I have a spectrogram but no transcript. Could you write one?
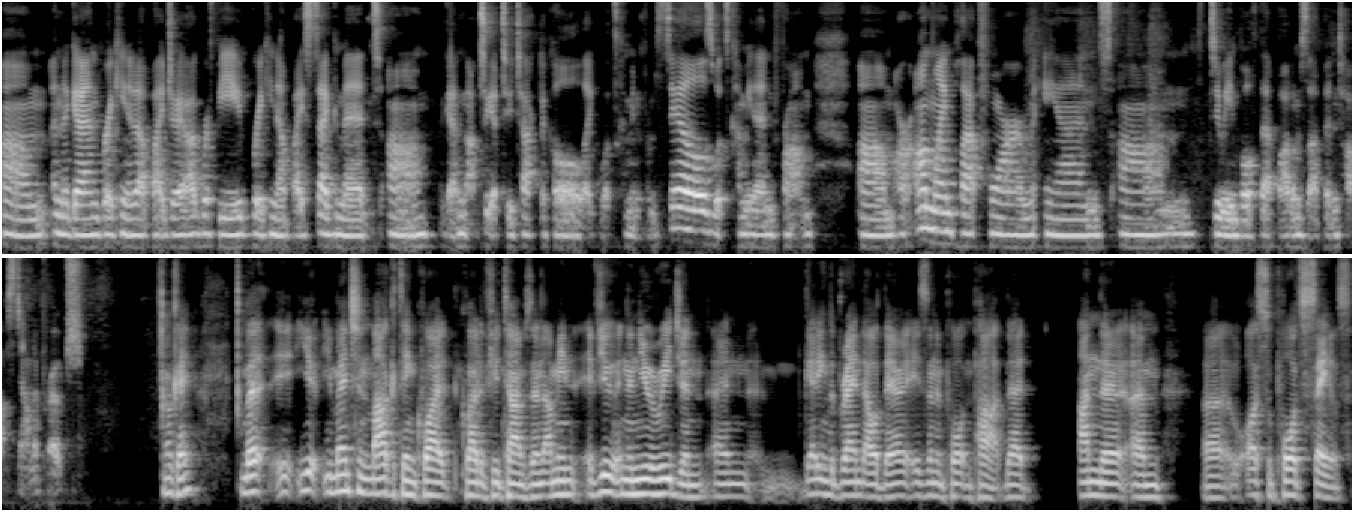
Um, and again, breaking it up by geography, breaking up by segment. Um, again, not to get too tactical, like what's coming from sales, what's coming in from um, our online platform, and um, doing both that bottoms up and tops down approach. Okay. But you, you mentioned marketing quite quite a few times, and I mean, if you're in a new region and getting the brand out there is an important part. That under um, uh, or supports sales,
